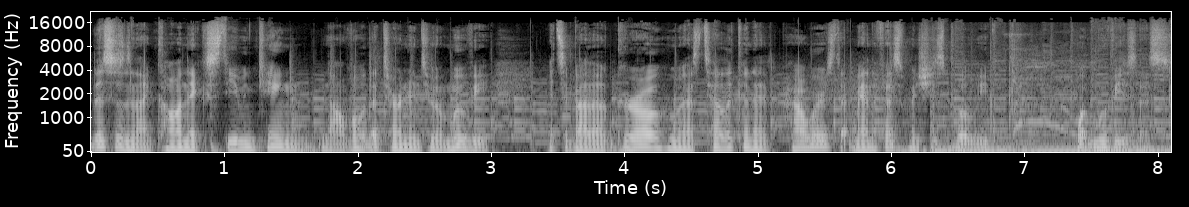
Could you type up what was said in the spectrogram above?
This is an iconic Stephen King novel that turned into a movie. It's about a girl who has telekinetic powers that manifest when she's bullied. What movie is this?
